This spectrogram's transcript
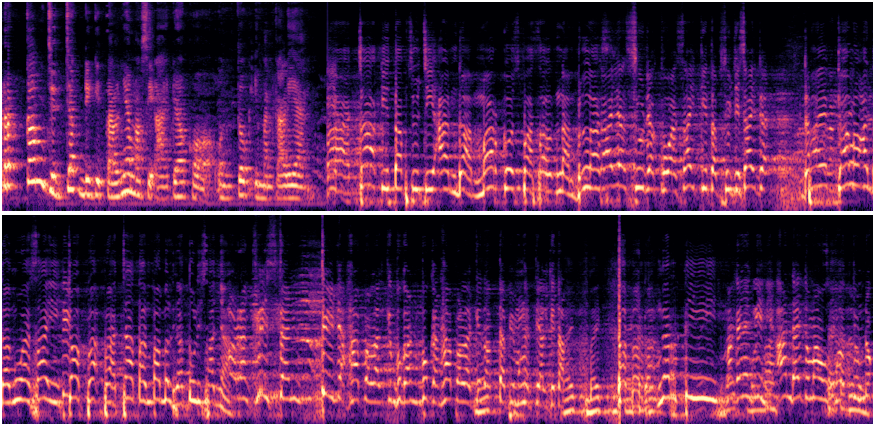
Rekam jejak digitalnya masih ada kok untuk iman kalian. Baca kitab suci Anda Markus pasal 16. Saya sudah kuasai kitab suci saya dan, dan Baik kalau Anda menguasai coba baca tanpa melihat tulisannya. Orang Kristen tidak hafal lagi bukan bukan hafal kitab tapi mengerti Alkitab. Baik, baik. Tidak ngerti. Makanya gini, Anda itu mau mau tunduk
